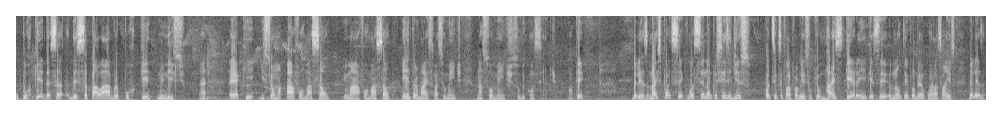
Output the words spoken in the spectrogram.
O porquê dessa, dessa palavra porquê no início. Né? É que isso é uma afirmação e uma afirmação entra mais facilmente na sua mente subconsciente, ok? Beleza, mas pode ser que você não precise disso. Pode ser que você fale, Fabrício, o que eu mais quero é enriquecer, eu não tenho problema com relação a isso. Beleza,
